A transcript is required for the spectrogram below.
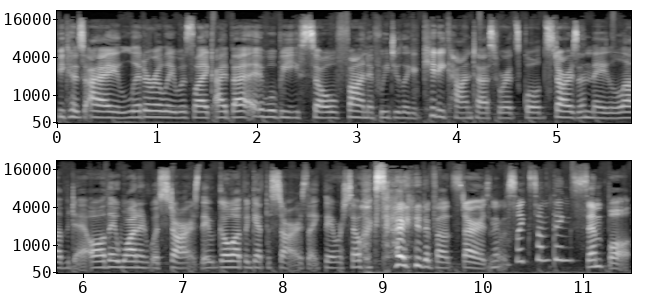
because I literally was like, I bet it will be so fun if we do like a kitty contest where it's gold stars, and they loved it. All they wanted was stars. They would go up and get the stars. Like they were so excited about stars, and it was like something simple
